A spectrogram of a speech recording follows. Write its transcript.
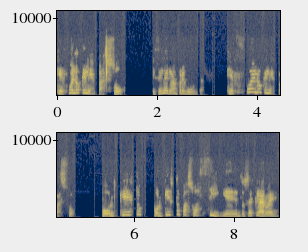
qué fue lo que les pasó? Esa es la gran pregunta. ¿Qué fue lo que les pasó? ¿Por qué esto, por qué esto pasó así? entonces, claro, es,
